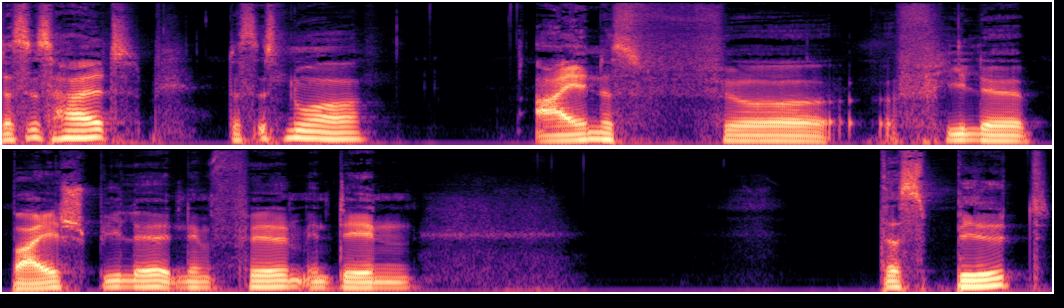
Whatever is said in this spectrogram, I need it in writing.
das ist halt, das ist nur eines für viele Beispiele in dem Film, in denen das Bild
